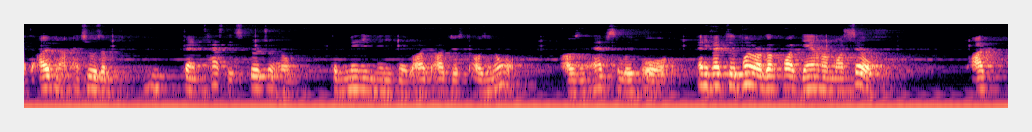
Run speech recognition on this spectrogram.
and to open up. And she was a fantastic spiritual help to many, many people. I, I just, I was in awe. I was in absolute awe. And in fact, to the point where I got quite down on myself. I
